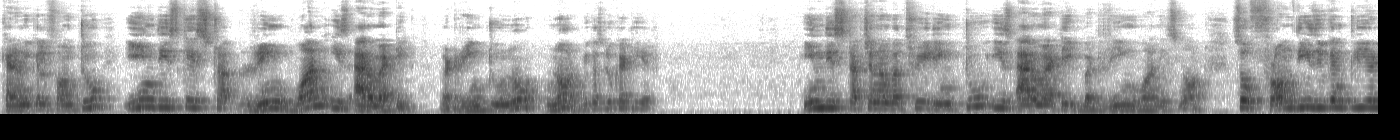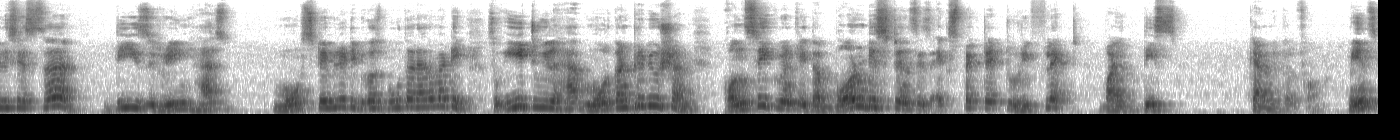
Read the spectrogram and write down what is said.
canonical form 2 in this case ring 1 is aromatic but ring 2 no not because look at here. In this structure number 3 ring 2 is aromatic but ring 1 is not. So from these you can clearly say sir this ring has more stability because both are aromatic so it will have more contribution Consequently, the bond distance is expected to reflect by this canonical form. Means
